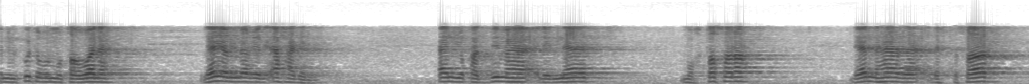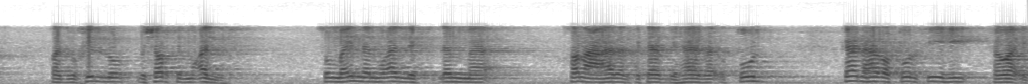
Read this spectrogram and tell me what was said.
أن الكتب المطولة لا ينبغي لأحد أن يقدمها للناس مختصرة لأن هذا الاختصار قد يخل بشرط المؤلف. ثم إن المؤلف لما صنع هذا الكتاب بهذا الطول كان هذا الطول فيه فوائد.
